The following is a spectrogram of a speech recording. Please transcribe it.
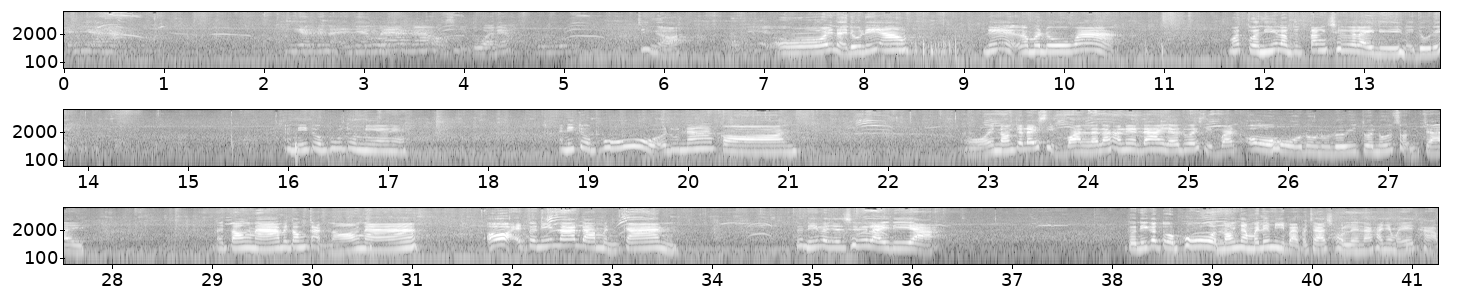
ไอเนียนอะไอเนียนไปไหนไอเนียนแม่แม่ของสี่ตัวเนี่ย จ ริงเหรอ โอ้ยไหนดูดิเอา นี่เรามาดูว่า ว่าตัวนี้เราจะตั้งชื่ออะไรดีไหนดูดิ อันนี้ตัวผู้ตัวเมียเนี่ย อันนี้ตัวผู้ดูหน้าก่อนโอ้ยน้องจะได้สิบวันแล้วนะคะเนี่ยได้แล้วด้วยสิบวัน โอ้โหหนูหนูดูตัวนู้นสนใจ ไม่ต้องนะ ไม่ต้องกัดน้องนะ โอ้ไอตัวนี้หน้าดำเหมือนกัน ตัวนี้เราจะชื่ออะไรดีอะ ตัวนี้ก็ตัวผู้น้องยังไม่ได้มีบัตรประชาชนเลยนะคะ ยังไม่ได้ทำ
